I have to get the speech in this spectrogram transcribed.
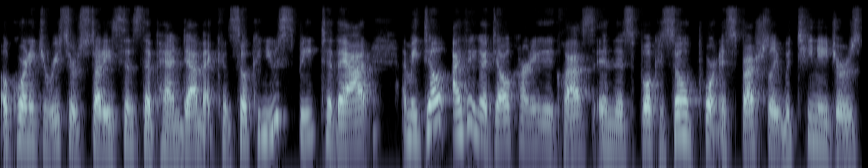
according to research studies since the pandemic. So, can you speak to that? I mean, Dale, I think a Dale Carnegie class in this book is so important, especially with teenagers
